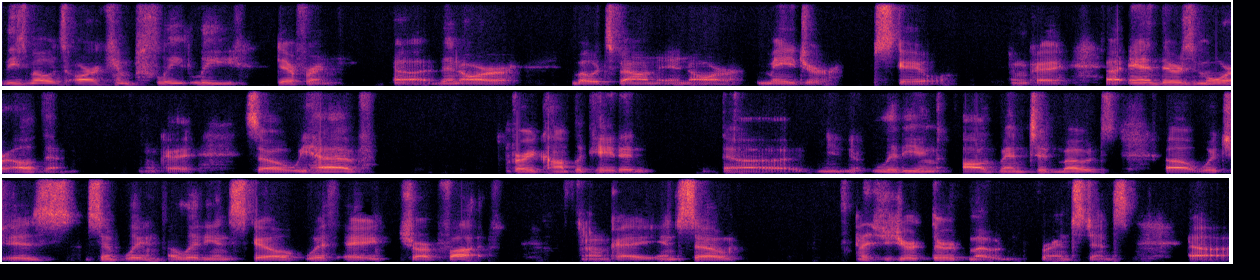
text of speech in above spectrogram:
these modes are completely different uh, than our modes found in our major scale. Okay. Uh, and there's more of them. Okay. So we have very complicated uh, you know, Lydian augmented modes, uh, which is simply a Lydian scale with a sharp five. Okay. And so this is your third mode, for instance. Uh,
